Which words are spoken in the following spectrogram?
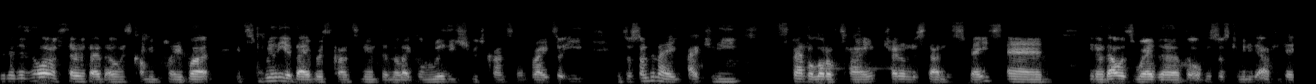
you know, there's a lot of stereotypes that always come in play but it's really a diverse continent and like a really huge continent, right? So it, it was something I actually spent a lot of time trying to understand the space, and you know that was where the the open source community Africa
